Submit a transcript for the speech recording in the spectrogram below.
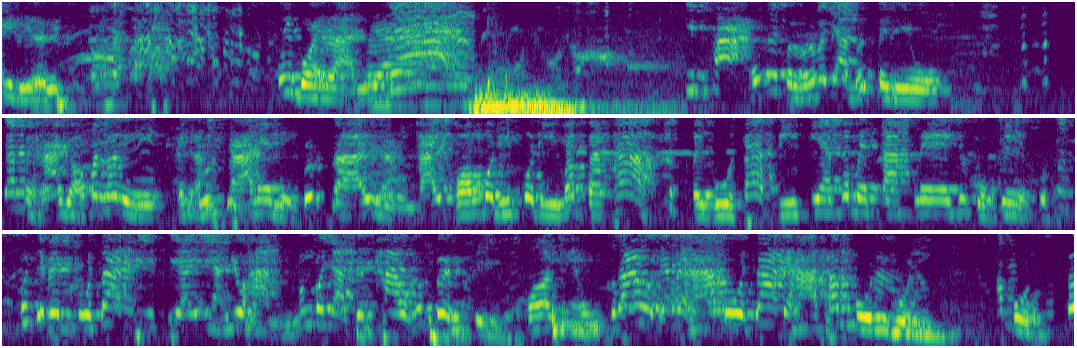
อีหลีเลยอุ้ยบอยหลานยาอีปากมึงไอ้เปิดพระญาติมันไปเร็วจะไปหาหยอกมันแล้วนี่ไอ้วิชาแน่นี่ปรึกษาอย่างขายของบดีบดีมาแปะผ้าไปบูซาปีเสียก็ไม่ตักแน่อยู่กรุงเทพคนมึงจะเป็นปูซ่าปีเสียอหย่างอยู่หันมึงบ่อยากเป็นข้าวก็เพิ่นติพอแล้วก็เจ้าจะไปหาปูซ่าไปหาทำบุญผุนทำบุญ เอ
